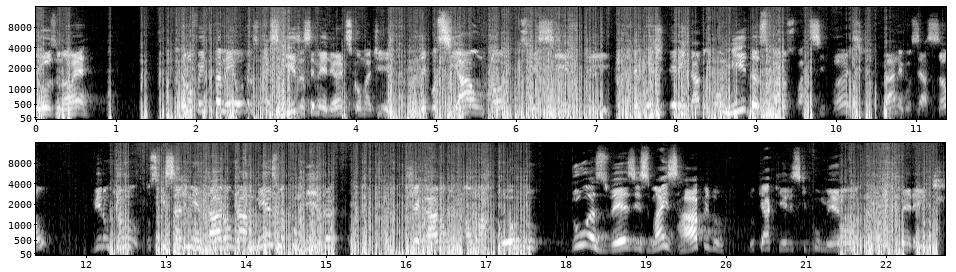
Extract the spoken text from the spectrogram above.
Curioso, não é? Foram feitas também outras pesquisas semelhantes, como a de negociar um tópico específico depois de terem dado comidas para os participantes da negociação, viram que os que se alimentaram da mesma comida chegaram a um acordo duas vezes mais rápido do que aqueles que comeram uma comida diferente.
